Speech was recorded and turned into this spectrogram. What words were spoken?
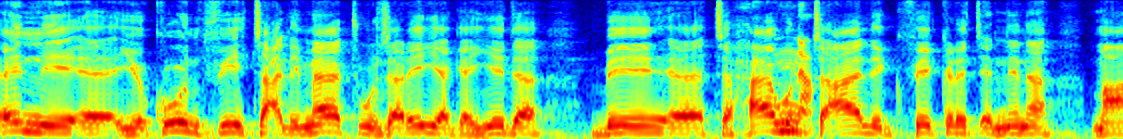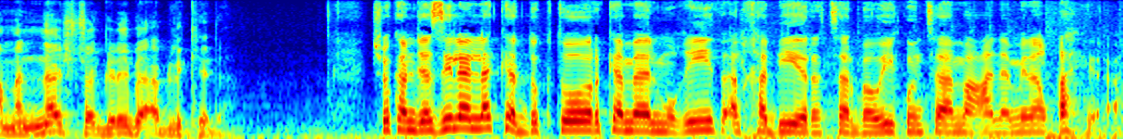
إن آه، يكون فيه تعليمات وزارية جيدة بتحاول نعم. تعالج فكرة إننا ما عملناش تجربة قبل كده شكرا جزيلا لك الدكتور كمال مغيث الخبير التربوي كنت معنا من القاهرة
